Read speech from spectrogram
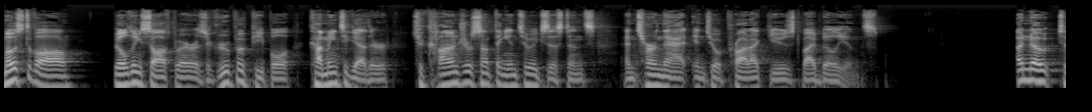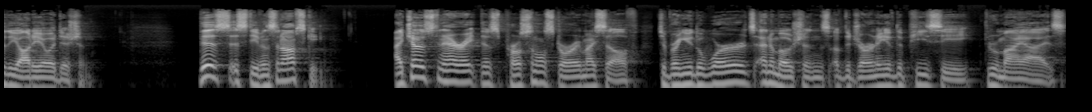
Most of all, building software is a group of people coming together to conjure something into existence and turn that into a product used by billions. A note to the audio edition. This is Steven Sinofsky. I chose to narrate this personal story myself to bring you the words and emotions of the journey of the PC through my eyes.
